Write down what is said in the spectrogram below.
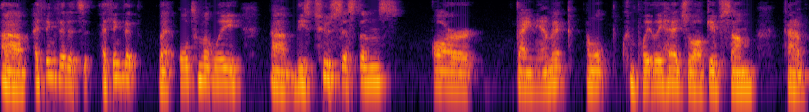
Um, I think that it's, I think that, but ultimately, um, these two systems are dynamic. I won't completely hedge, so I'll give some kind of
